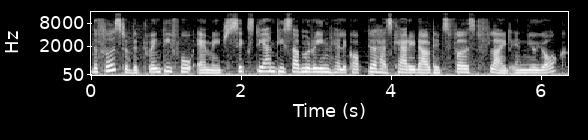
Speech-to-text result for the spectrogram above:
The first of the 24 MH-60 anti-submarine helicopter has carried out its first flight in New York,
